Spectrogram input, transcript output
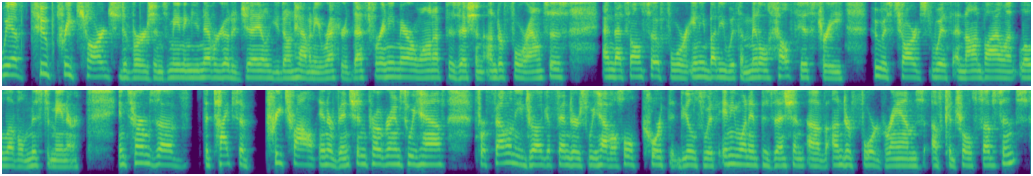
We have two pre-charge diversions, meaning you never go to jail, you don't have any record. That's for any marijuana possession under four ounces. And that's also for anybody with a mental health history who is charged with a nonviolent low level misdemeanor. In terms of the types of pretrial intervention programs we have. For felony drug offenders, we have a whole court that deals with anyone in possession of under four grams of controlled substance.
